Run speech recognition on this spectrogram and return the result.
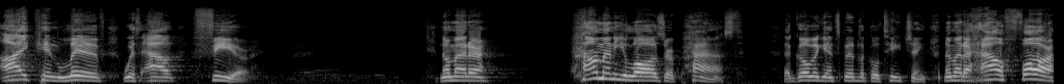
I can live without fear. No matter how many laws are passed, that go against biblical teaching. No matter how far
